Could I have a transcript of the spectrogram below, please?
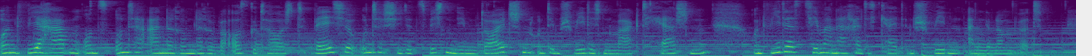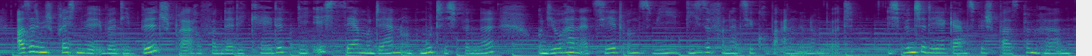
und wir haben uns unter anderem darüber ausgetauscht, welche Unterschiede zwischen dem deutschen und dem schwedischen Markt herrschen und wie das Thema Nachhaltigkeit in Schweden angenommen wird. Außerdem sprechen wir über die Bildsprache von Dedicated, die ich sehr modern und mutig finde und Johann erzählt uns, wie diese von der Zielgruppe angenommen wird. Ich wünsche dir ganz viel Spaß beim Hören.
